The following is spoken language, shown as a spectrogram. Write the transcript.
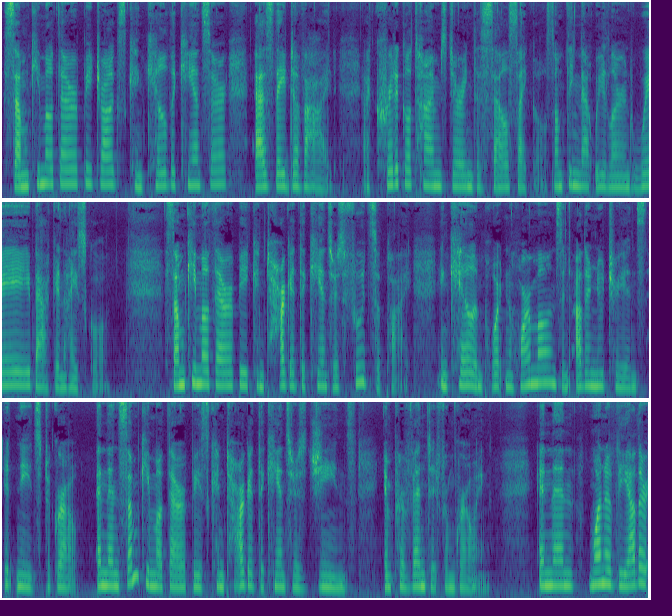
Some chemotherapy drugs can kill the cancer as they divide at critical times during the cell cycle, something that we learned way back in high school. Some chemotherapy can target the cancer's food supply and kill important hormones and other nutrients it needs to grow. And then some chemotherapies can target the cancer's genes and prevent it from growing. And then one of the other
